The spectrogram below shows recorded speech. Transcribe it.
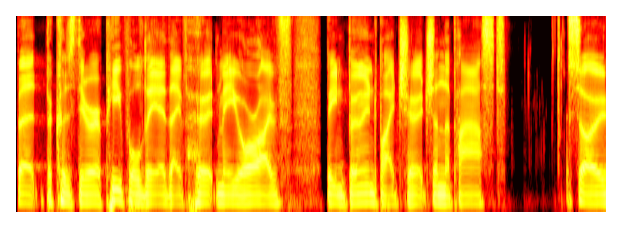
but because there are people there, they've hurt me or I've been burned by church in the past. So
